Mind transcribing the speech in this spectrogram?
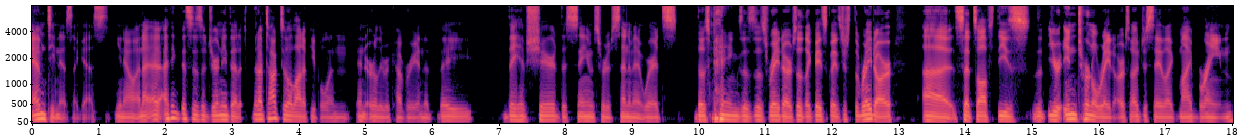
emptiness, I guess, you know. And I, I think this is a journey that that I've talked to a lot of people in in early recovery, and that they they have shared the same sort of sentiment where it's those pangs as those radar. So like basically, it's just the radar uh sets off these the, your internal radar so i would just say like my brain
